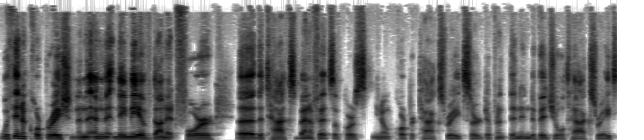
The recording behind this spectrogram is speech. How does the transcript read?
within a corporation. And, and they may have done it for uh, the tax benefits. Of course you know corporate tax rates are different than individual tax rates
